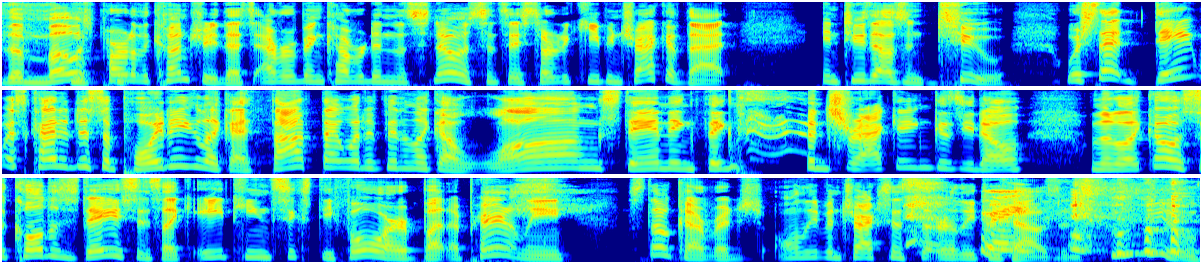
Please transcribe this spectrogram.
the most part of the country that's ever been covered in the snow since they started keeping track of that in 2002 which that date was kind of disappointing. Like i thought that would have been like a long standing thing tracking because you know when they're like oh it's the coldest day since like 1864 but apparently snow coverage only been tracked since the early Right. 2000s who knew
